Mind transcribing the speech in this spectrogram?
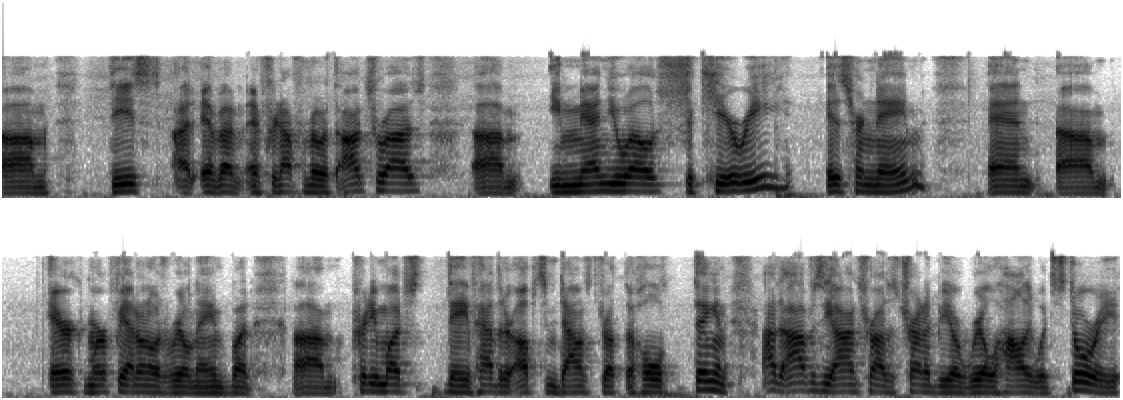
Um, these, uh, if, I'm, if you're not familiar with Entourage, um, Emmanuelle Chriqui is her name, and um, Eric Murphy. I don't know his real name, but um, pretty much they've had their ups and downs throughout the whole thing. And obviously, Entourage is trying to be a real Hollywood story.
